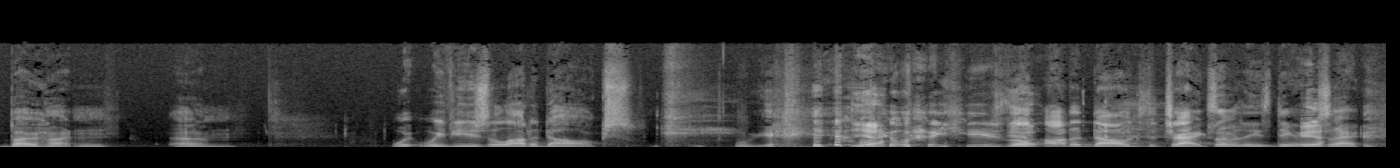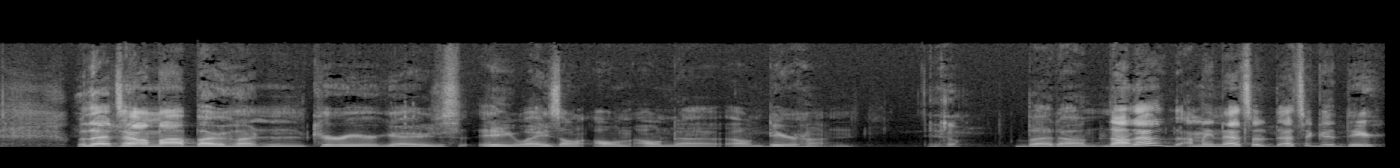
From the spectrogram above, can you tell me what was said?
bow hunting, um, we, we've used a lot of dogs. We- Yeah. we Yeah. a lot of dogs to track some of these deer. Yeah. So, well, that's how my bow hunting career goes, anyways. On on on uh, on deer hunting. Yeah. But um, no, that I mean that's a that's a good deer.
